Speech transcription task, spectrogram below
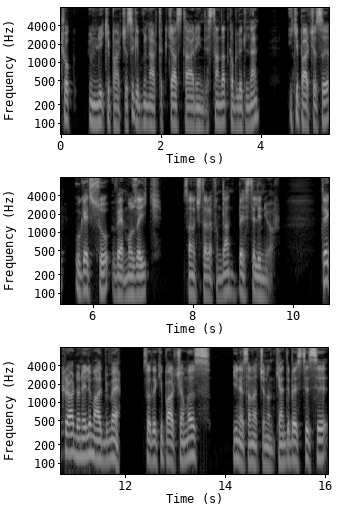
çok ünlü iki parçası gibi bugün artık caz tarihinde standart kabul edilen iki parçası Ugetsu ve Mozaik sanatçı tarafından besteleniyor. Tekrar dönelim albüme. Sıradaki parçamız Yine sanatçının kendi bestesi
